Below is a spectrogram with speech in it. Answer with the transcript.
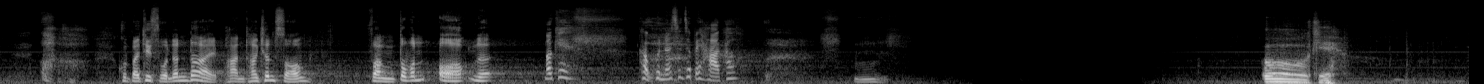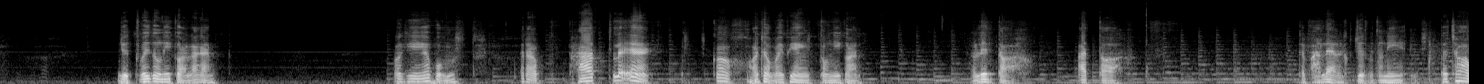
ๆอ่าคุณไปที่สวนนั้นได้ ผ่านทางชั้นสอง ฝั่งตะวันออกเนอะโอเค ขอบคุณนะ ฉันจะไปหาเขา โอเค หยุดไว้ตรงนี้ก่อนแล้วกัน โอเคครับผมสำหรับพาร์ทแรก ก็ขอจบไว้เพียงตรงนี้ก่อน เราเล่นต่อ อัดต่อ แต่พาร์ทแรกจุดไปตรงนี้ ถ้าชอบ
